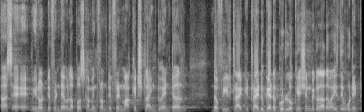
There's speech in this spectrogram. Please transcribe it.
uh, eh, eh, you know, different developers coming from different markets trying to enter the field, try, try to get a good location because otherwise they wouldn't.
